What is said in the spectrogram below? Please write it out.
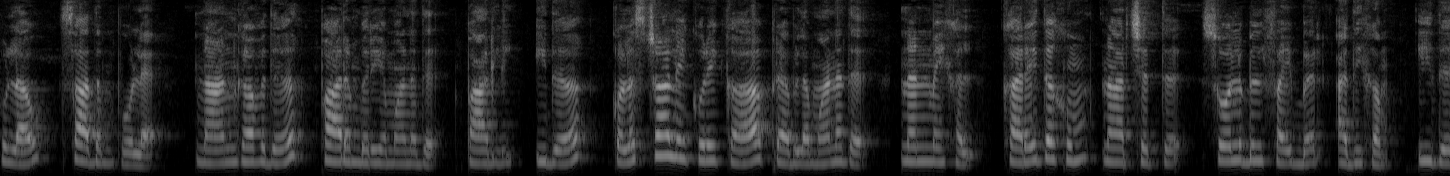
புலாவ் சாதம் போல. நான்காவது பாரம்பரியமானது. பார்லி. இது கொலஸ்ட்ராலை குறைக்க பிரபலமானது. நன்மைகள். கரைதகும் நார்ச்சத்து சோலபிள் ஃபைபர் அதிகம். இது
